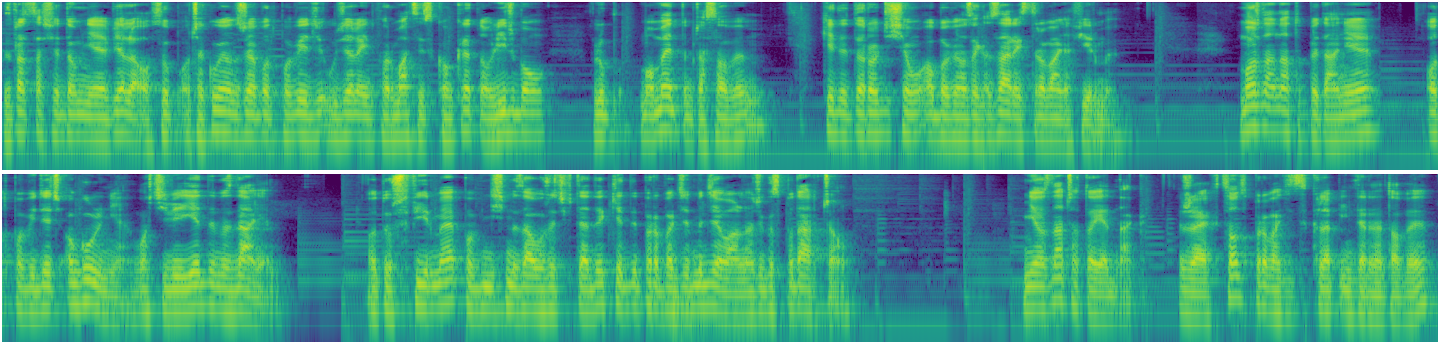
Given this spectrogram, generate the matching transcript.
zwraca się do mnie wiele osób, oczekując, że w odpowiedzi udzielę informacji z konkretną liczbą lub momentem czasowym, kiedy to rodzi się obowiązek zarejestrowania firmy. Można na to pytanie odpowiedzieć ogólnie, właściwie jednym zdaniem. Otóż firmę powinniśmy założyć wtedy, kiedy prowadzimy działalność gospodarczą. Nie oznacza to jednak, że chcąc prowadzić sklep internetowy,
